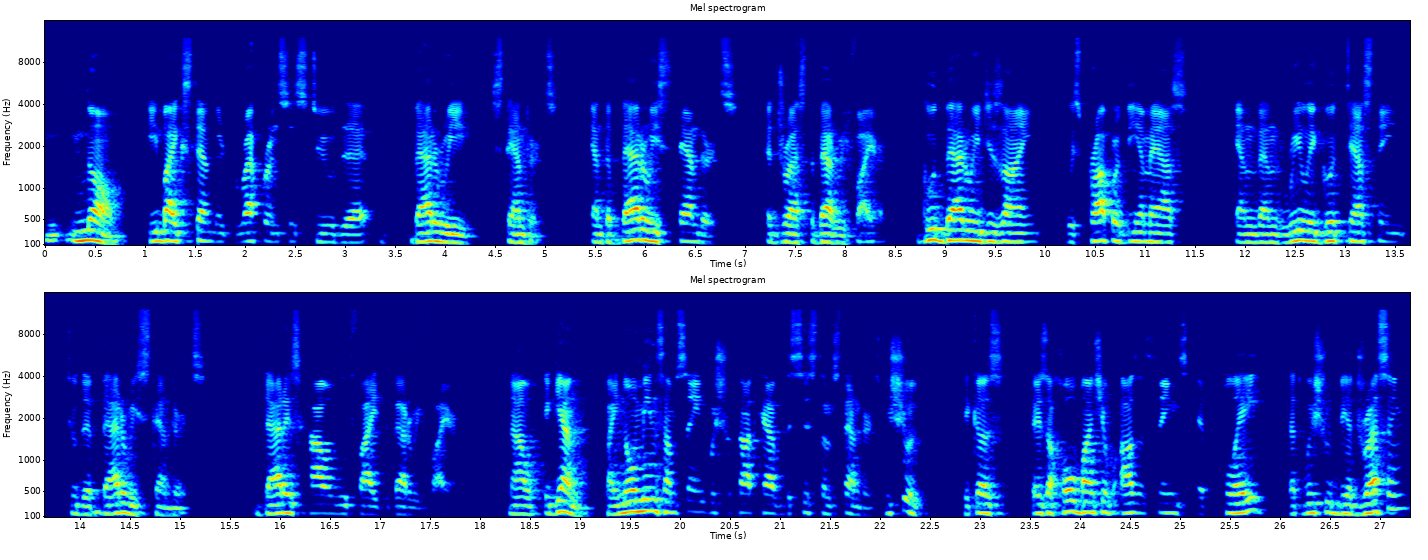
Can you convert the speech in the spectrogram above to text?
No, e-bike standard references to the battery standards and the battery standards address the battery fire. Good battery design with proper BMS and then really good testing to the battery standards that is how we fight the battery fire. Now, again, by no means I'm saying we should not have the system standards. We should, because there's a whole bunch of other things at play that we should be addressing.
